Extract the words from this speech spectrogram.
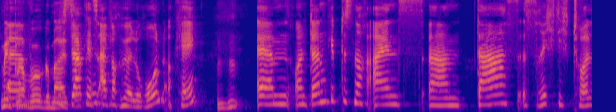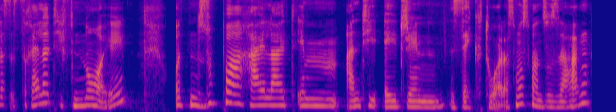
Mit Bravour Ähm, gemeistert. Ich sage jetzt einfach Hyaluron, okay. Ähm, und dann gibt es noch eins, ähm, das ist richtig toll, das ist relativ neu und ein super Highlight im Anti-Aging-Sektor. Das muss man so sagen.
